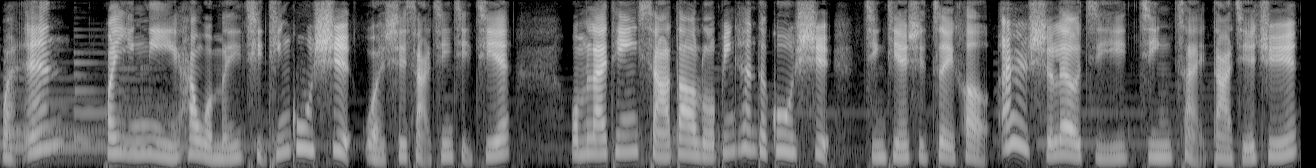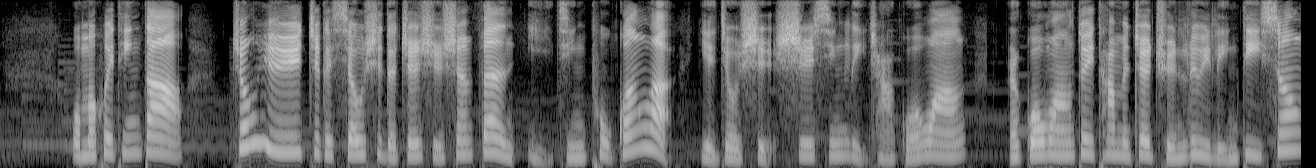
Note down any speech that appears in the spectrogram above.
晚安，欢迎你和我们一起听故事。我是小青姐姐，我们来听《侠盗罗宾汉》的故事。今天是最后二十六集精彩大结局。我们会听到，终于这个修士的真实身份已经曝光了，也就是施心理查国王。而国王对他们这群绿林弟兄，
